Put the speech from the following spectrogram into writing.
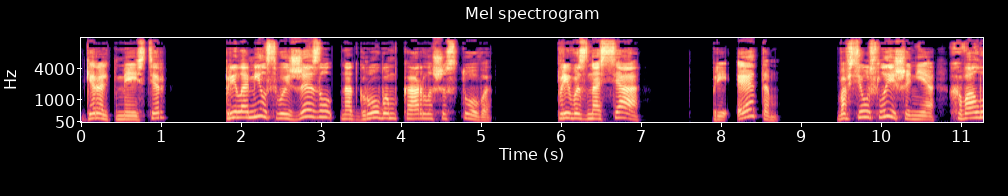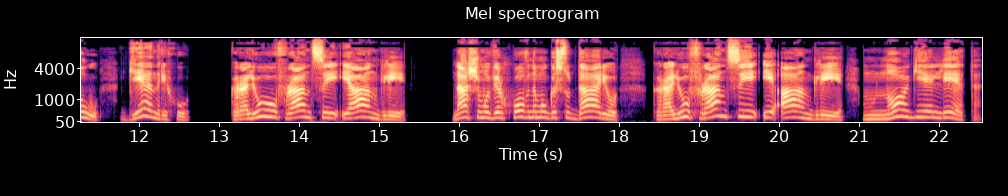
геральтмейстер преломил свой жезл над гробом Карла VI, превознося при этом во всеуслышание хвалу Генриху королю Франции и Англии, нашему верховному государю, королю Франции и Англии, многие лета.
